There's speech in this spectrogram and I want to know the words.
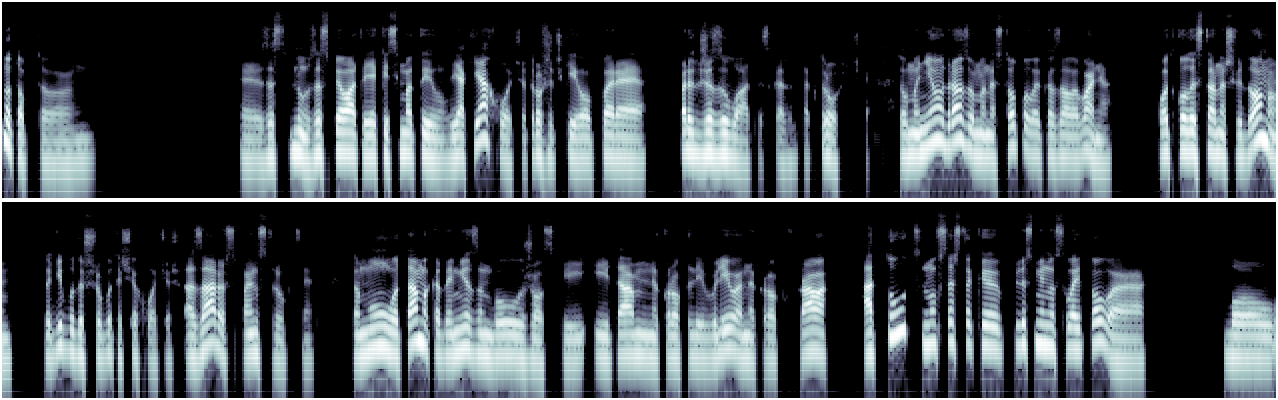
Ну, тобто, е, ну, заспівати якийсь мотив, як я хочу, трошечки його пере, переджазувати, скажімо так, трошечки. То мені одразу мене стопили і казали, Ваня, от коли станеш відомим, тоді будеш робити, що хочеш. А зараз по інструкції. Тому от там академізм був жорсткий, і там не крок лів- вліво, не крок вправо. А тут, ну, все ж таки, плюс-мінус лайтове, бо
